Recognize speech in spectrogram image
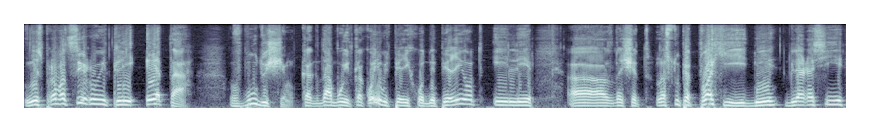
Не спровоцирует ли это в будущем, когда будет какой-нибудь переходный период или, а, значит, наступят плохие дни для России,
